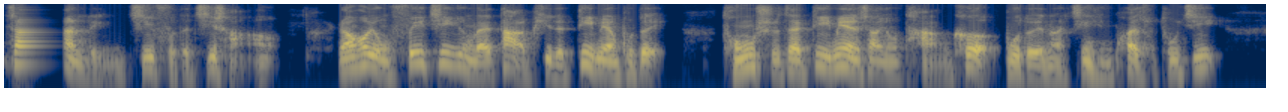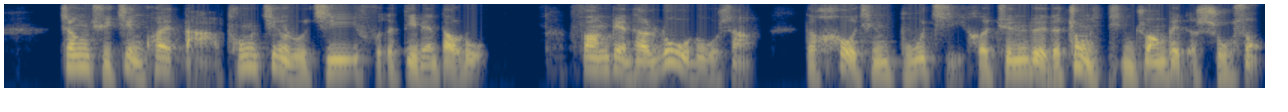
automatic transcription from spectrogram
占领基辅的机场。然后用飞机运来大批的地面部队，同时在地面上用坦克部队呢进行快速突击，争取尽快打通进入基辅的地面道路，方便他陆路上的后勤补给和军队的重型装备的输送。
